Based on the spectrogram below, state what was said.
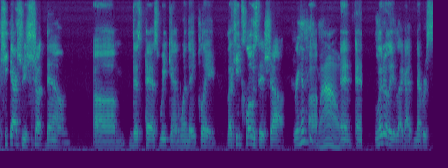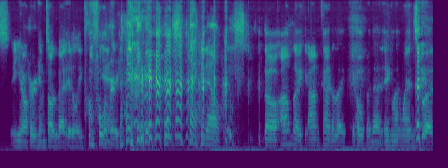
he actually shut down um, this past weekend when they played. Like he closed his shop, Really? Uh, Wow. and and literally like I've never you know heard him talk about Italy before. I know. so I'm like I'm kind of like hoping that England wins, but.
